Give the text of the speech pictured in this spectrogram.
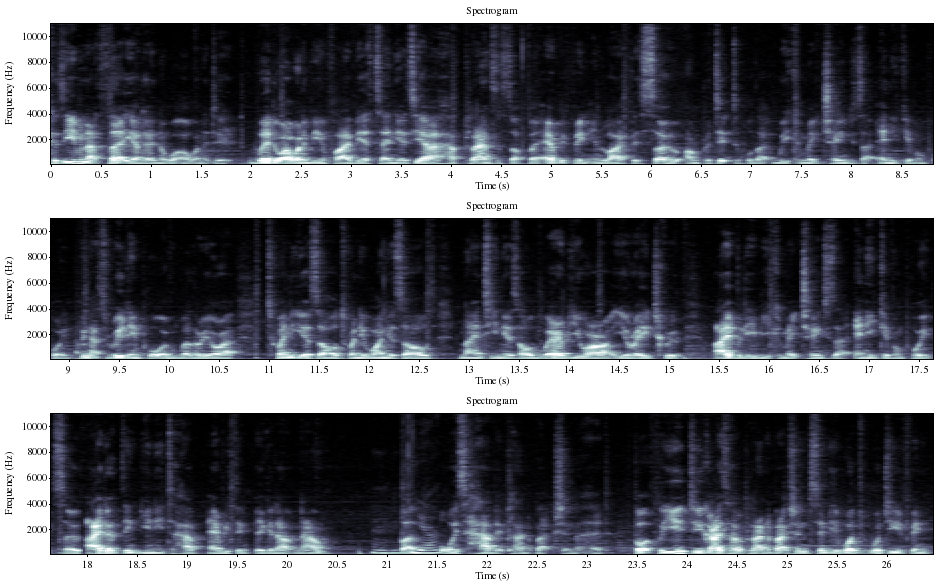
Because even at 30, I don't know what I want to do. Where do I want to be in five years, 10 years? Yeah, I have plans and stuff, but everything in life is so unpredictable that we can make changes at any given point. I think that's really important, whether you're at 20 years old, 21 years old, 19 years old, wherever you are at your age group. I believe you can make changes at any given point. So I don't think you need to have everything figured out now, but Yeah. always have a plan of action ahead. But for you, do you guys have a plan of action? Cindy, what what do you think?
